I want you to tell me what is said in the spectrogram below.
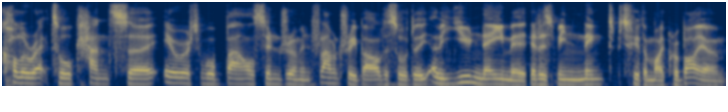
colorectal cancer, irritable bowel syndrome, inflammatory bowel disorder. I mean, you name it, it has been linked to the microbiome.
